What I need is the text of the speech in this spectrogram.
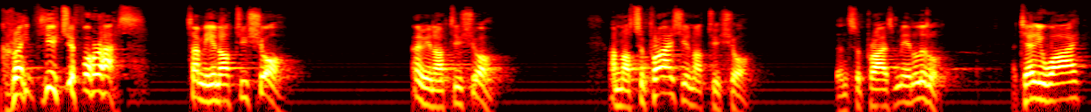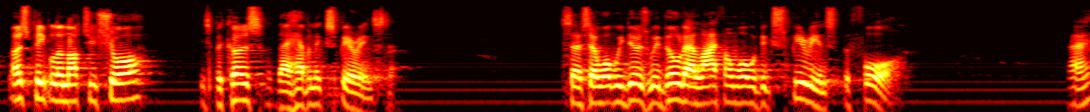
Great future for us. Some of you are not too sure. Some of you are not too sure. I'm not surprised you're not too sure. Doesn't surprise me a little. I tell you why. Most people are not too sure it's because they haven't experienced it. So, so what we do is we build our life on what we've experienced before. Okay?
